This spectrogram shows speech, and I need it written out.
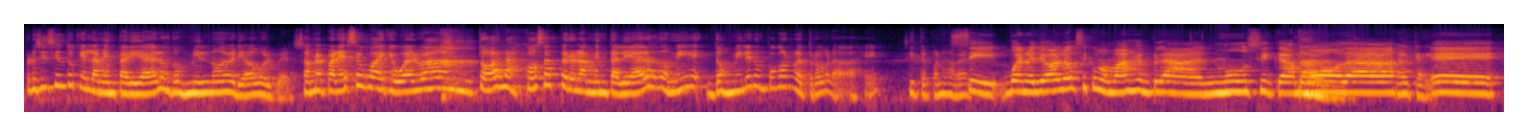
pero sí siento que la mentalidad de los 2000 no debería volver. O sea, me parece guay que vuelvan todas las cosas, pero la mentalidad de los 2000, 2000 era un poco retrógrada, ¿eh? Si te pones a ver. Sí, bueno, yo hablo así como más en plan música, Claro. moda, Ok. eh,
